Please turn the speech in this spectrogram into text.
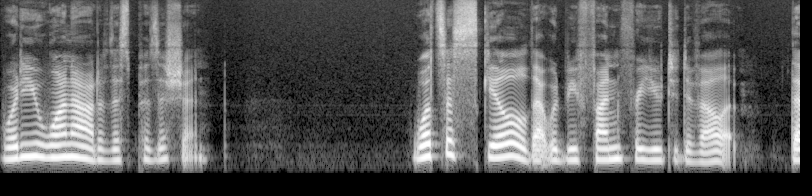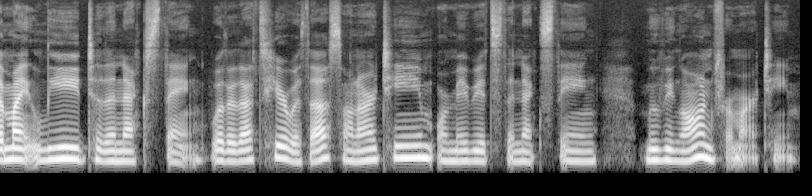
What do you want out of this position? What's a skill that would be fun for you to develop that might lead to the next thing, whether that's here with us on our team or maybe it's the next thing moving on from our team?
